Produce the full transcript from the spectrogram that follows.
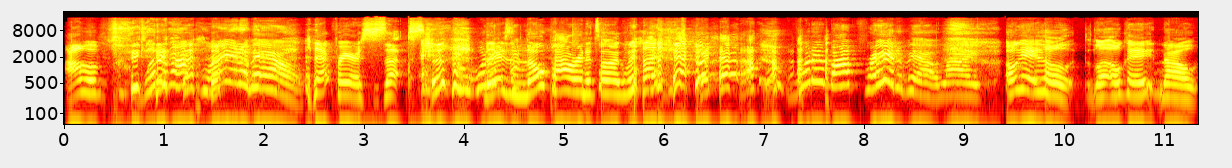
I'm a. What am I praying about? that prayer sucks. There's I- no power in the tongue. What am I praying about? Like, okay, so okay now,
